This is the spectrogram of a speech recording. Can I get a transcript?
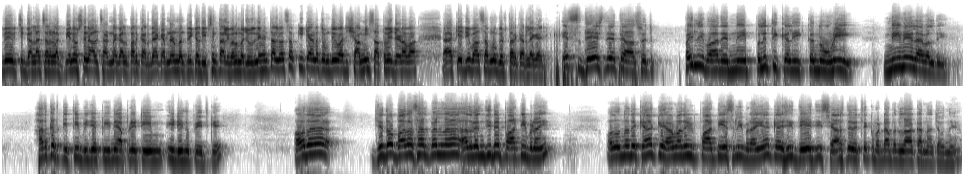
ਵਿੱਚ ਗੱਲਾਂ ਚੱਲਣ ਲੱਗ ਪਈਆਂ ਨੇ, ਉਸ ਦੇ ਨਾਲ ਸਾਡੇ ਨਾਲ ਗੱਲਬਾਤ ਕਰਦੇ ਆ ਕੈਬਨਿਟ ਮੰਤਰੀ ਕੁਲਦੀਪ ਸਿੰਘ ਧਾਲੀਵਾਲ ਮੌਜੂਦ ਨੇ। ਹਨ ਧਾਲੀਵਾਲ ਸਾਹਿਬ, ਕੀ ਕਹਿਣਾ ਚਾਹੁੰਦੇ ਹੋ? ਅੱਜ ਸ਼ਾਮੀ 7 ਵਜੇ ਜਿਹੜਾ ਵਾ ਕੇਜਰੀਵਾਲ ਸਾਹਿਬ ਨੂੰ ਗ੍ਰਿਫਤਾਰ ਕਰ ਲਿਆ ਗਿਆ ਜੀ। ਇਸ ਦੇਸ਼ ਦੇ ਇਤਿਹਾਸ ਵਿੱਚ ਪਹਿਲੀ ਵਾਰ ਇੰਨੀ ਪੋਲੀਟੀਕਲੀ ਕਾਨੂੰਨੀ ਨੀਵੇਂ ਲੈਵਲ ਦੀ ਹਰਕਤ ਕੀਤੀ ਬੀਜੇਪੀ ਨੇ ਆਪਣੀ ਟੀਮ ਈਡੀ ਨੂੰ ਭੇਜ ਕੇ। ਔਰ ਜਦੋਂ 12 ਸਾਲ ਪਹਿਲਾਂ ਅਰਵਿੰਦ ਜੀ ਨੇ ਪਾਰਟੀ ਬਣਾਈ ਔਰ ਉਹਨਾਂ ਨੇ ਕਿਹਾ ਕਿ ਆਮ ਆਦਮੀ ਪਾਰਟੀ ਇਸ ਲਈ ਬਣਾਈ ਹੈ ਕਿ ਅਸੀਂ ਦੇਸ਼ ਦੀ ਸਿਆਸਤ ਦੇ ਵਿੱਚ ਇੱਕ ਵੱਡਾ ਬਦਲਾਅ ਕਰਨਾ ਚਾਹੁੰਦੇ ਹਾਂ।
